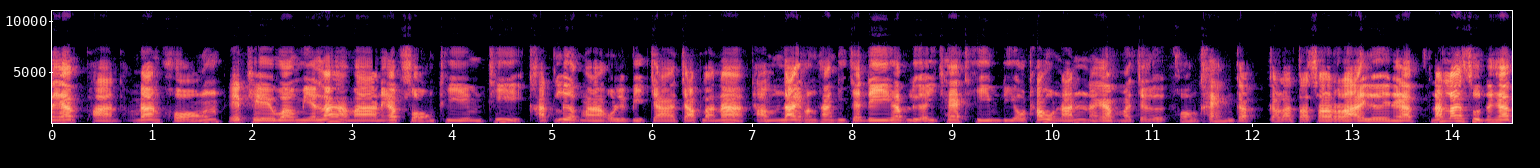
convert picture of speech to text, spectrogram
นะครับผ่านทางด้านของ FK วาลเมียล่ามานะครับสองทีมที่คัดเลือกมาโอลิมปิจาจับลาน่าทำได้ค่อนข้างที่จะดีครับ เหลืออีกแค่ทีมเดียวเท่านั้นนะครับมาเจอของแข็งกับกาลาตาซารายเลยนะครับ นัดล่าสุดนะครับ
